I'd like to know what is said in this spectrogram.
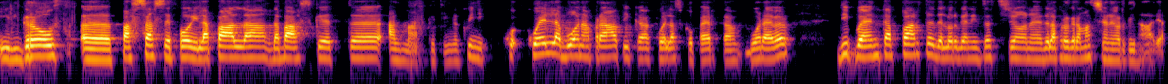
il growth eh, passasse poi la palla da basket eh, al marketing. Quindi que- quella buona pratica, quella scoperta, whatever, diventa parte dell'organizzazione, della programmazione ordinaria.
